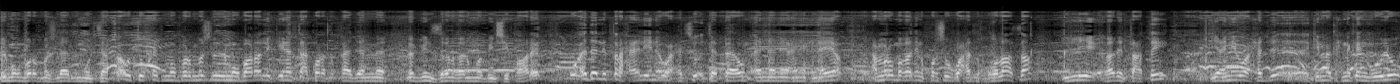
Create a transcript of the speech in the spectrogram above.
المبرمج لهذا الملتقى والتوقيت المبرمج للمباراة اللي كاينة تاع كرة القدم ما بين الزغنغان وما بين شي فريق. وهذا اللي طرح علينا واحد سوء تفاهم أننا يعني حنايا عمره ما غادي نخرجوا بواحد الخلاصة اللي غادي تعطي يعني واحد آه، كما حنا كنقولوا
